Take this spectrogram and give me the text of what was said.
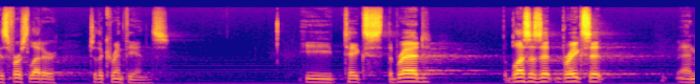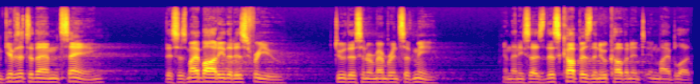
his first letter to the Corinthians. He takes the bread, blesses it, breaks it, and gives it to them, saying, This is my body that is for you. Do this in remembrance of me. And then he says, This cup is the new covenant in my blood.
